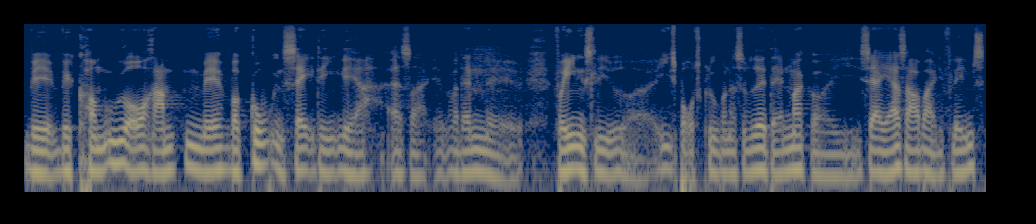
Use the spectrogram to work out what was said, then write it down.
vil, vil komme ud over rampen med, hvor god en sag det egentlig er. Altså, øh, hvordan øh, foreningslivet og e-sportsklubberne osv. i Danmark, og især jeres arbejde i Flames,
